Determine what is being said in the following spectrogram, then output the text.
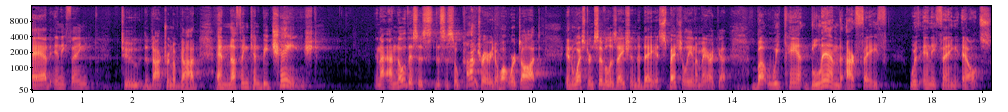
add anything to the doctrine of God, and nothing can be changed. And I, I, know this is, this is so contrary to what we're taught in Western civilization today, especially in America. But we can't blend our faith with anything else.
